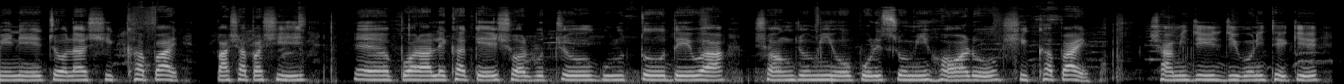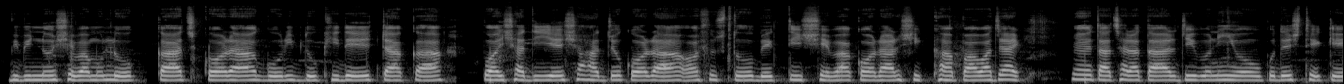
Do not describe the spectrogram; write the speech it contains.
মেনে চলার শিক্ষা পাই। পাশাপাশি পড়ালেখাকে সর্বোচ্চ গুরুত্ব দেওয়া, সংযমী ও পরিশ্রমী হওয়ারও শিক্ষা পায়। স্বামীজির জীবনী থেকে বিভিন্ন সেবামূলক কাজ করা, গরিব দুঃখীদের টাকা, পয়সা দিয়ে সাহায্য করা, অসুস্থ ব্যক্তির সেবা করার শিক্ষা পাওয়া যায়। তাছাড়া তার জীবনী ও উপদেশ থেকে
